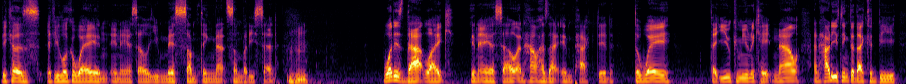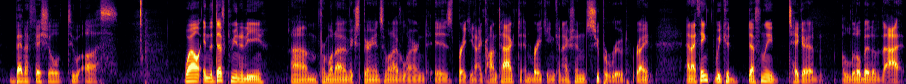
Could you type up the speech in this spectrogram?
Because if you look away in, in ASL, you miss something that somebody said. Mm-hmm. What is that like in ASL, and how has that impacted the way that you communicate now? And how do you think that that could be beneficial to us? Well, in the deaf community, um, from what I've experienced and what I've learned, is breaking eye contact and breaking connection super rude, right? And I think we could definitely take a, a little bit of that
